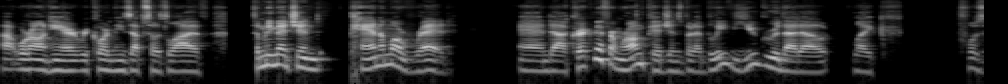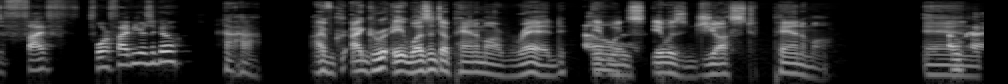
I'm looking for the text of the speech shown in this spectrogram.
Uh, we're on here recording these episodes live. Somebody mentioned panama red. And uh, correct me if i'm wrong pigeons but i believe you grew that out like what was it five four or five years ago? I've I grew. It wasn't a Panama red. It Oh. was it was just Panama. And okay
